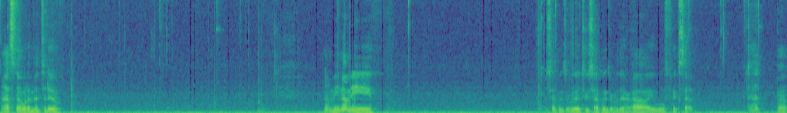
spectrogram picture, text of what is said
that's not what I meant to do. Not me, not me. Saplings over there, two saplings over there. I will fix that. That, uh,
